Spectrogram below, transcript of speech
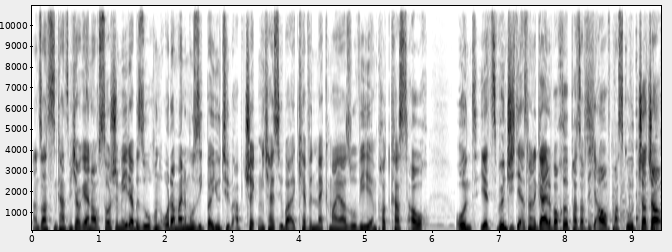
Ansonsten kannst du mich auch gerne auf Social Media besuchen oder meine Musik bei YouTube abchecken. Ich heiße überall Kevin McMeyer, so wie hier im Podcast auch. Und jetzt wünsche ich dir erstmal eine geile Woche. Pass auf dich auf, mach's gut. Ciao, ciao.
